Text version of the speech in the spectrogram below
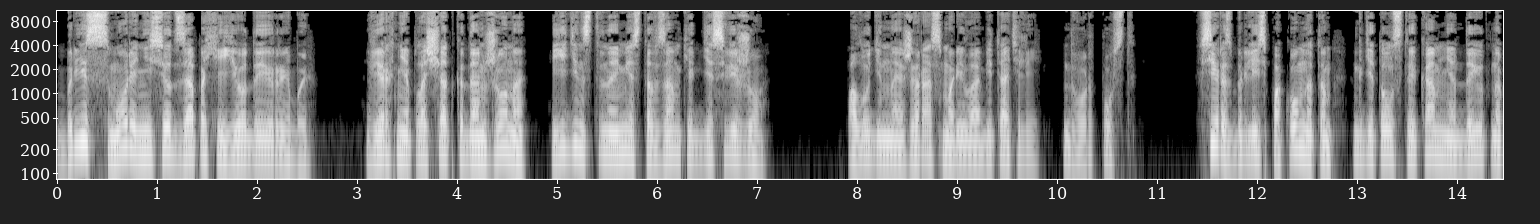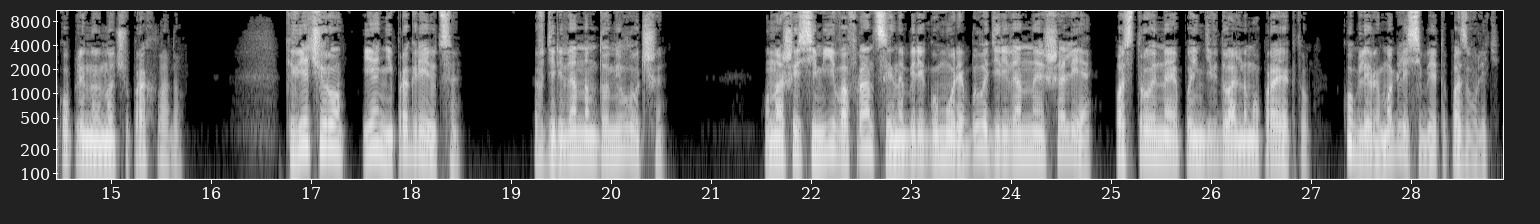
Бриз с моря несет запахи йода и рыбы. Верхняя площадка донжона — единственное место в замке, где свежо. Полуденная жара сморила обитателей, двор пуст. Все разбрелись по комнатам, где толстые камни отдают накопленную ночью прохладу. К вечеру и они прогреются. В деревянном доме лучше. У нашей семьи во Франции на берегу моря было деревянное шале, построенное по индивидуальному проекту. Куглеры могли себе это позволить.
